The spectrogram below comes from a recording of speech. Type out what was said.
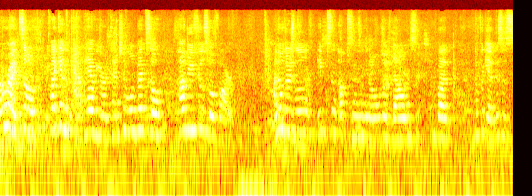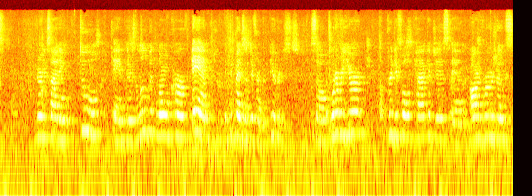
All right, so if I can have your attention a little bit, so how do you feel so far? I know there's little ups and ups and you know all those downs, but don't forget this is very exciting tool, and there's a little bit learning curve, and it depends on different computers. So whatever your uh, pre-default packages and R versions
